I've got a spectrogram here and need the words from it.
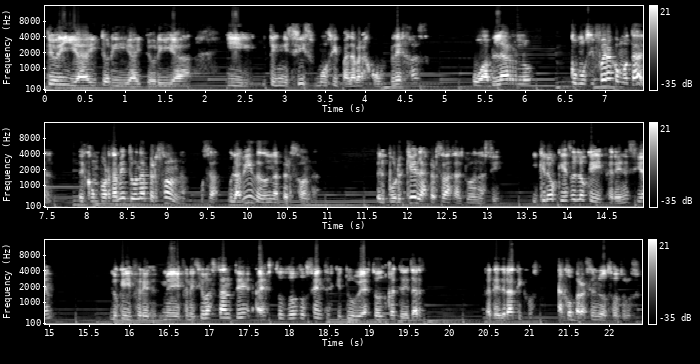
teoría y teoría y teoría y tecnicismos y palabras complejas. O hablarlo como si fuera como tal, el comportamiento de una persona, o sea, la vida de una persona, el por qué las personas actúan así. Y creo que eso es lo que diferencian, lo que me diferenció bastante a estos dos docentes que tuve, a estos dos catedráticos, a comparación de los otros.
